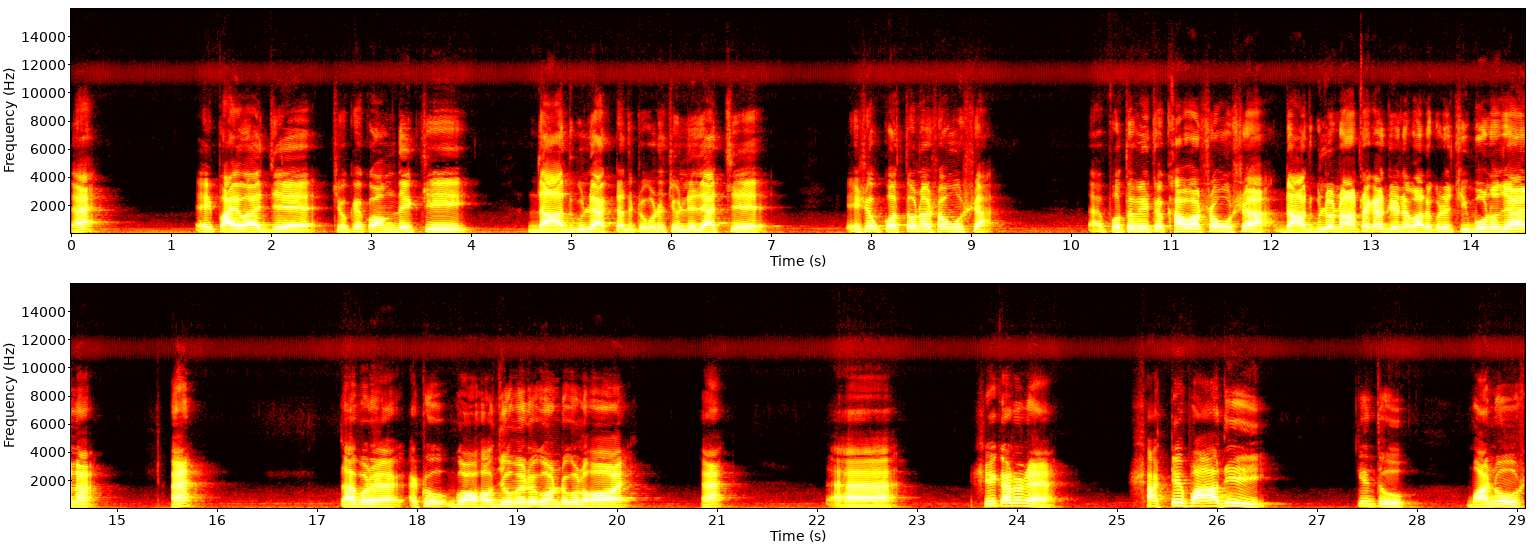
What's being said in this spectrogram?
হ্যাঁ? এই পায়ে বাজছে, চোখে কম দেখছি দাঁতগুলো একটা দুটো করে চলে যাচ্ছে। এইসব কত না সমস্যা। প্রথমেই তো খাওয়ার সমস্যা, দাঁতগুলো না থাকার জন্য ভালো করে চিবোনো যায় না। হ্যাঁ? তারপরে একটু হজমেরও গণ্ডগোল হয়। হ্যাঁ? সে কারণে ষাটে পা দিয়েই কিন্তু মানুষ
